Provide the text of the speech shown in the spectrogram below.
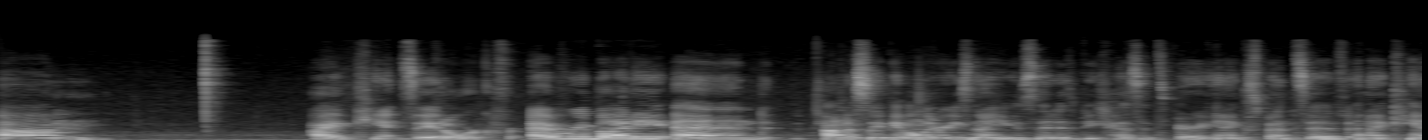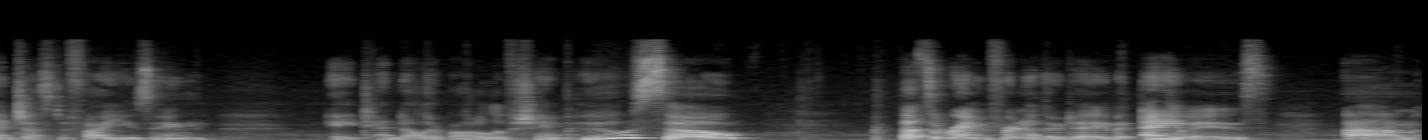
Um, I can't say it'll work for everybody, and honestly, the only reason I use it is because it's very inexpensive and I can't justify using a $10 bottle of shampoo, so that's a rant for another day. But anyways, um,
